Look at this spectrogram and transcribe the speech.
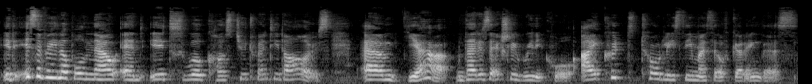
It is available now and it will cost you $20. Um, yeah, that is actually really cool. I could totally see myself getting this.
